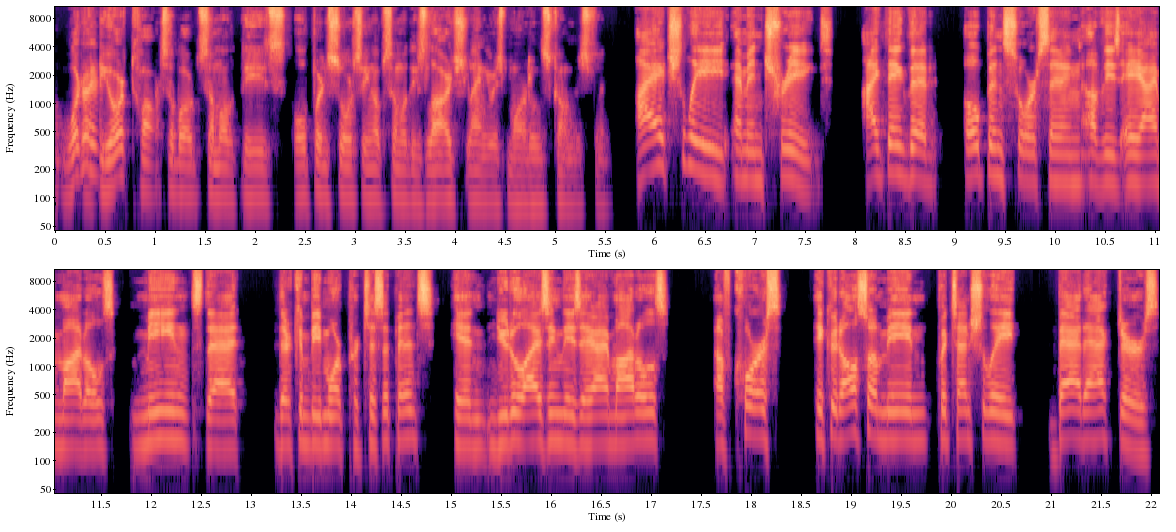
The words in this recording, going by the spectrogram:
what are your thoughts about some of these open sourcing of some of these large language models congressman? I actually am intrigued. I think that open sourcing of these ai models means that there can be more participants in utilizing these ai models. Of course it could also mean potentially bad actors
